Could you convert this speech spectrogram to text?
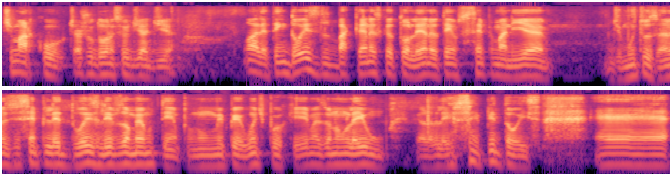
te marcou, te ajudou no seu dia a dia? Olha, tem dois bacanas que eu estou lendo. Eu tenho sempre mania de muitos anos de sempre ler dois livros ao mesmo tempo. Não me pergunte por quê, mas eu não leio um, eu leio sempre dois. É,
